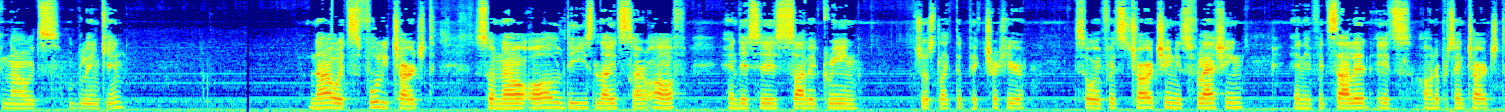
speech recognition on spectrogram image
and now it's blinking. Now it's fully charged. So now all these lights are off and this is solid green just like the picture here. So if it's charging it's flashing and if it's solid it's 100% charged.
